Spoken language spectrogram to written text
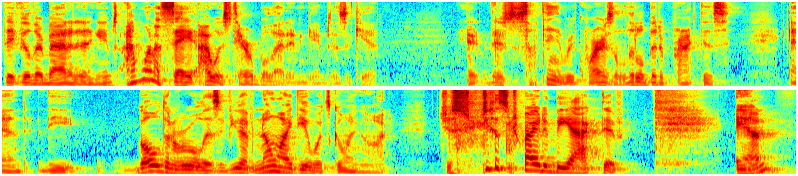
they feel they're bad at endgames. games. I want to say I was terrible at endgames games as a kid. There's something that requires a little bit of practice, and the golden rule is if you have no idea what's going on, just just try to be active. And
